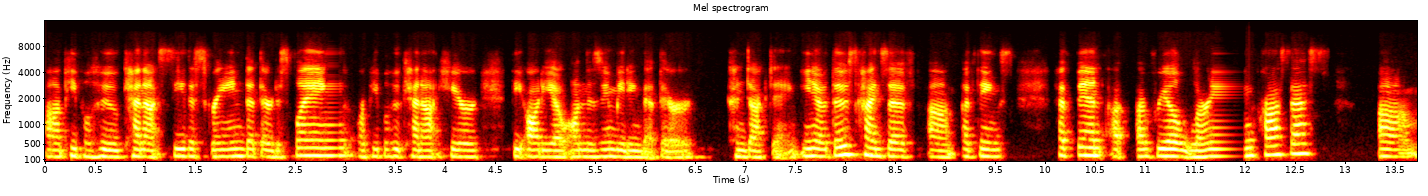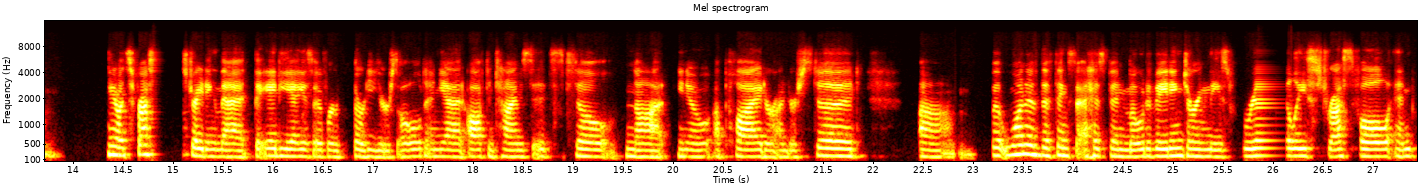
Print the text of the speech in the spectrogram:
uh, people who cannot see the screen that they're displaying or people who cannot hear the audio on the Zoom meeting that they're conducting. You know, those kinds of, um, of things have been a, a real learning process. Um, you know, it's frustrating that the ADA is over 30 years old and yet oftentimes it's still not, you know, applied or understood. Um, but one of the things that has been motivating during these really stressful and,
